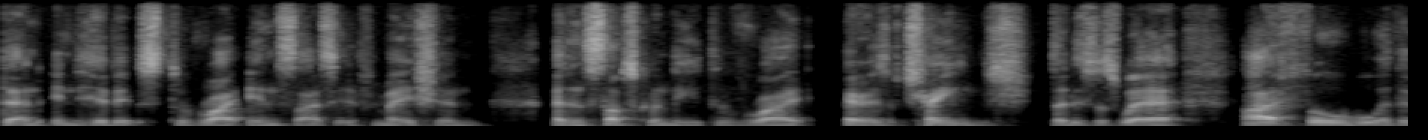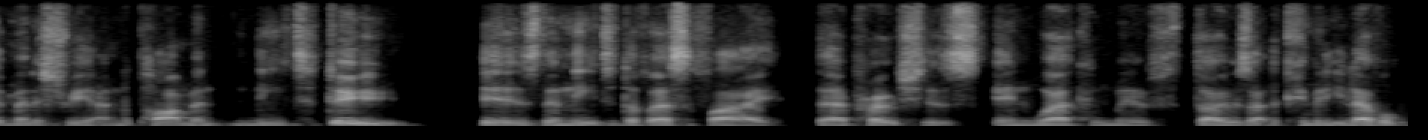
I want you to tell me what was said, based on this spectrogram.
then inhibits the right insights and information, and then subsequently the right areas of change. So, this is where I feel what the ministry and department need to do is they need to diversify their approaches in working with those at the community level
